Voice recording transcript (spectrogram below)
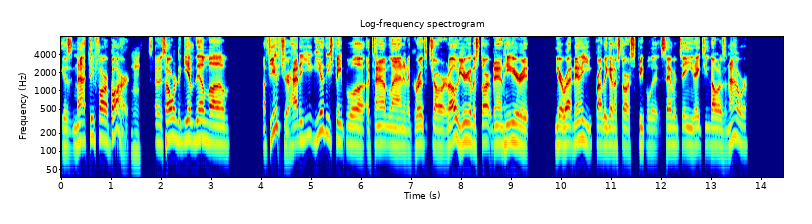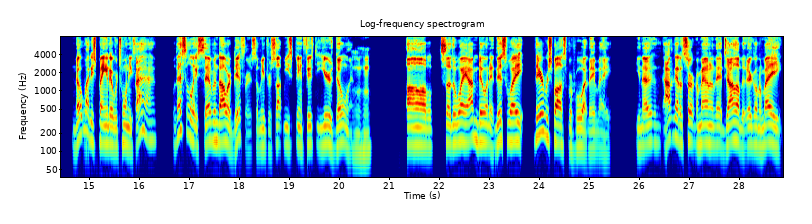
is not too far apart. Mm. So it's hard to give them a, a future. How do you give these people a, a timeline and a growth chart? Oh, you're going to start down here at, you know, right now you're probably going to start people at 17 $18 an hour. Nobody's paying over 25. Well, that's only a $7 difference. I mean, for something you spend 50 years doing. hmm Um, so the way I'm doing it this way, they're responsible for what they make. You know, I've got a certain amount of that job that they're going to make.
